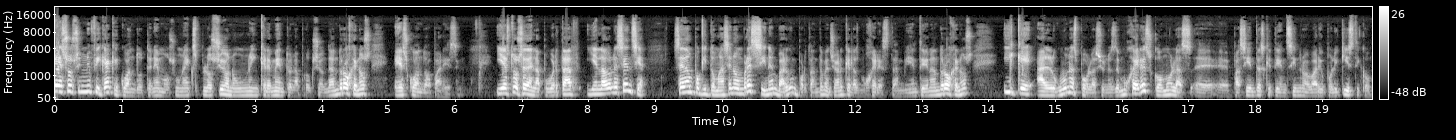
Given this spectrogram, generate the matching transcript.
Eso significa que cuando tenemos una explosión o un incremento en la producción de andrógenos es cuando aparecen. Y esto se da en la pubertad y en la adolescencia. Se da un poquito más en hombres, sin embargo, importante mencionar que las mujeres también tienen andrógenos y que algunas poblaciones de mujeres, como las eh, eh, pacientes que tienen síndrome ovario poliquístico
